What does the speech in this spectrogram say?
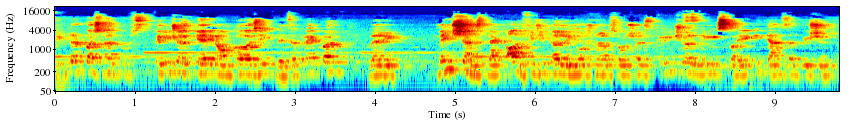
interpersonal spiritual care in oncology, there is a paper where it mentions that all physical, emotional, social, spiritual needs for any cancer patient,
